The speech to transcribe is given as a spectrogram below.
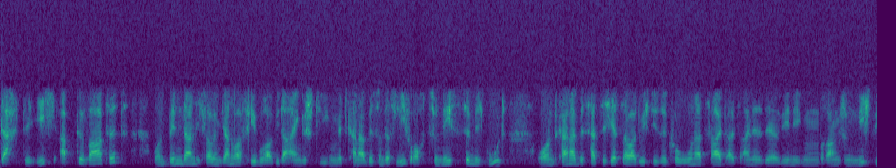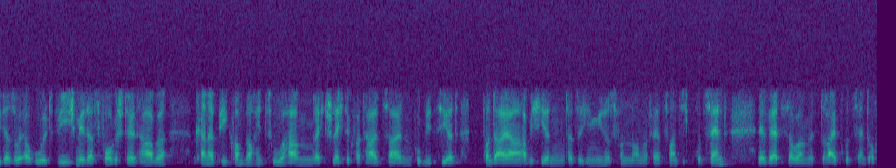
dachte ich, abgewartet und bin dann, ich glaube, im Januar, Februar wieder eingestiegen mit Cannabis und das lief auch zunächst ziemlich gut. Und Cannabis hat sich jetzt aber durch diese Corona-Zeit als eine der wenigen Branchen nicht wieder so erholt, wie ich mir das vorgestellt habe. Canopy kommt noch hinzu, haben recht schlechte Quartalzahlen publiziert. Von daher habe ich hier einen, tatsächlich ein Minus von ungefähr 20 Prozent. Der Wert ist aber mit drei Prozent auch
